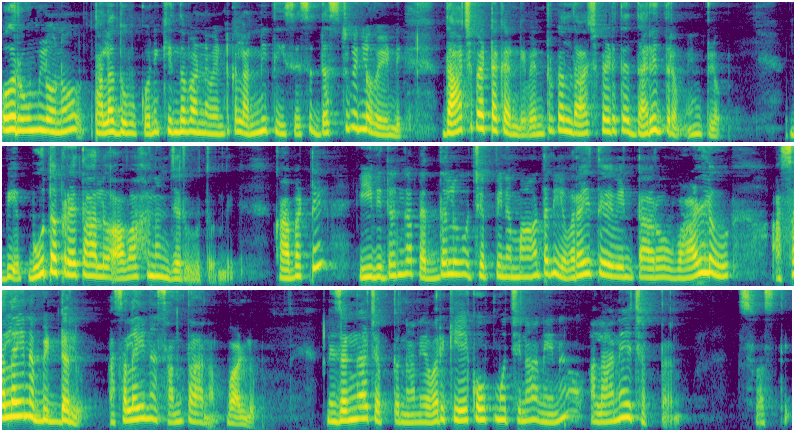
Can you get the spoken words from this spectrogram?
ఒక రూమ్లోనో తల దువ్వుకొని కింద పడిన వెంట్రుకలు అన్నీ తీసేసి డస్ట్బిన్లో వేయండి. దాచిపెట్టకండి. వెంట్రుకలు దాచిపెడితే దరిద్రం ఇంట్లో. భూత ప్రేతాలు ఆవాహనం జరుగుతుంది. కాబట్టి ఈ విధంగా పెద్దలు చెప్పిన మాటని ఎవరైతే వింటారో వాళ్ళు అసలైన బిడ్డలు అసలైన సంతానం వాళ్ళు. నిజంగా చెప్తున్నాను ఎవరికి ఏ కోపం వచ్చినా నేను అలానే చెప్తాను. స్వస్తి.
